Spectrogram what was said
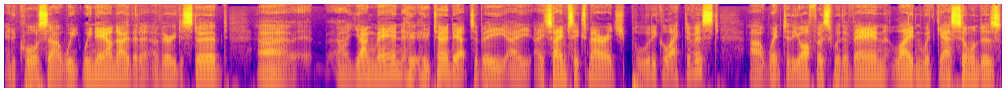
And of course, uh, we, we now know that a, a very disturbed uh, young man who, who, turned out to be a, a same sex marriage political activist. Uh, went to the office with a van laden with gas cylinders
